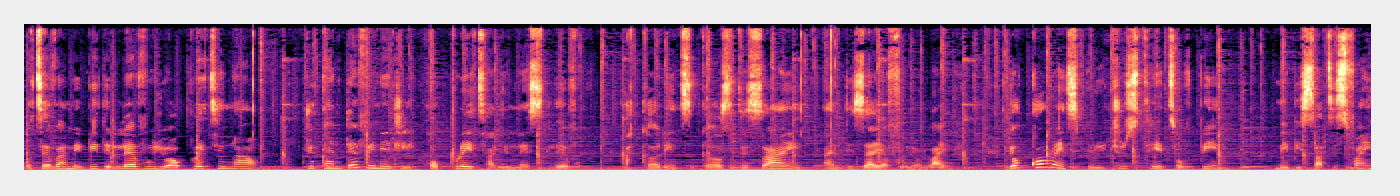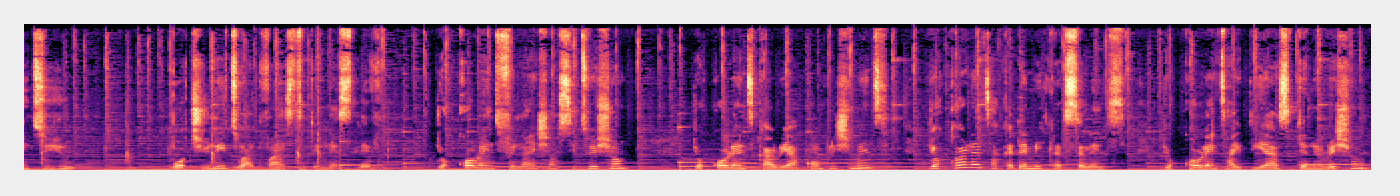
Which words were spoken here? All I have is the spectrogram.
Whatever may be the level you are operating now, you can definitely operate at the next level according to God's design and desire for your life. Your current spiritual state of being may be satisfying to you, but you need to advance to the next level. Your current financial situation, your current career accomplishments, your current academic excellence, your current ideas generation,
